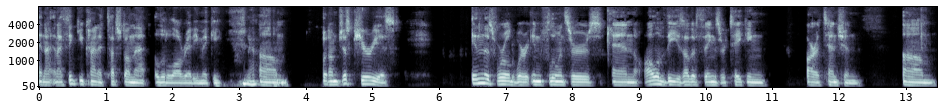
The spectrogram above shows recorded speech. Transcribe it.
and I, and I think you kind of touched on that a little already, Mickie. Yeah. Um, but I'm just curious in this world where influencers and all of these other things are taking our attention. Um,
